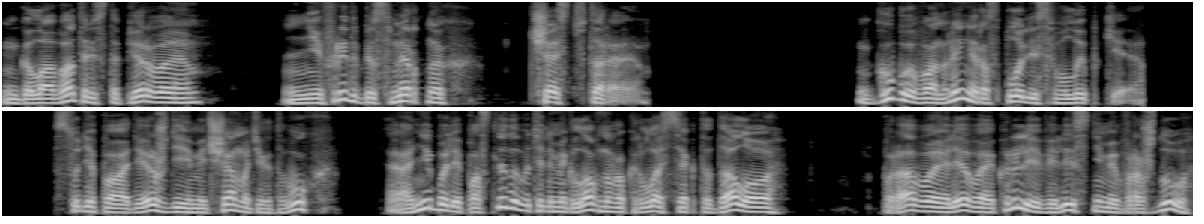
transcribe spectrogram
Глава 301. Нефрит бессмертных. Часть 2. Губы Ван Линь расплылись в улыбке. Судя по одежде и мечам этих двух, они были последователями главного крыла секты Дало. Правое и левое крылья вели с ними вражду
